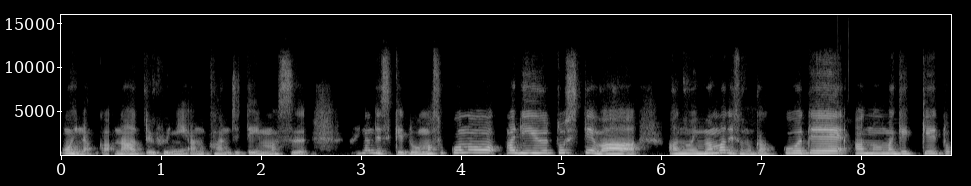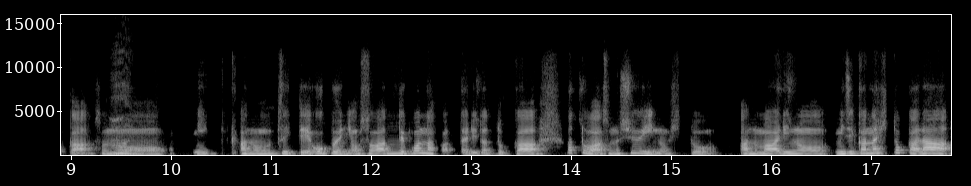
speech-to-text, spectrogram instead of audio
多いのかなというふうに、あの、感じています。なんですけど、まあ、そこの、まあ、理由としては、あの今までその学校であの、まあ、月経とかその、はい、にあのついてオープンに教わってこなかったりだとか、うん、あとはその周囲の人、あの周りの身近な人から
